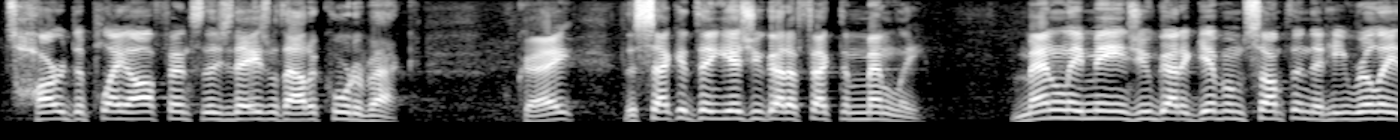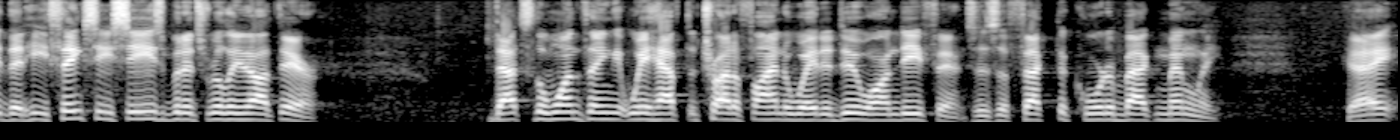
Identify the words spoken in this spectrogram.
It's hard to play offense these days without a quarterback. Okay? The second thing is you've got to affect him mentally. Mentally means you've got to give him something that he really that he thinks he sees, but it's really not there. That's the one thing that we have to try to find a way to do on defense is affect the quarterback mentally. Okay.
